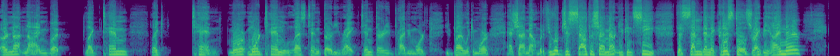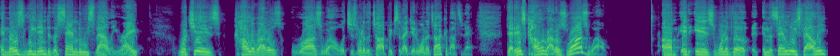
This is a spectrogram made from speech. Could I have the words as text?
or not nine, but like 10, like 10, more, more 10, less 10, 30, right? 10, 30, probably more, you'd probably looking more at Cheyenne Mountain. But if you look just south of Cheyenne Mountain, you can see the Sangre de Cristos right behind there. And those lead into the San Luis Valley, right? Which is Colorado's Roswell, which is one of the topics that I did want to talk about today. That is Colorado's Roswell. Um, it is one of the in the San Luis Valley.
